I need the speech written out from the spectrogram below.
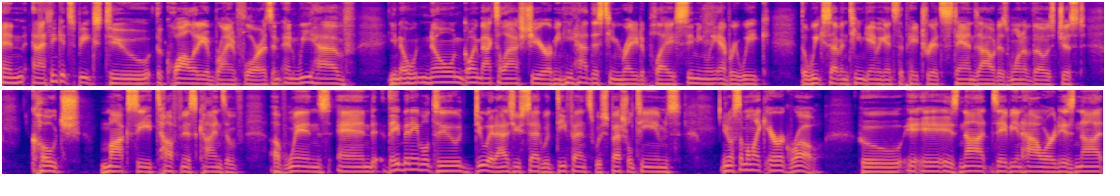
And and I think it speaks to the quality of Brian Flores. And and we have, you know, known going back to last year, I mean, he had this team ready to play seemingly every week. The week 17 game against the Patriots stands out as one of those just coach moxie, toughness kinds of of wins. And they've been able to do it, as you said, with defense, with special teams. You know, someone like Eric Rowe who is not Xavier Howard, is not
